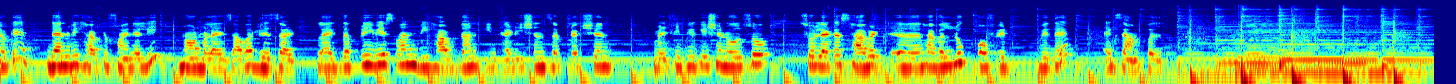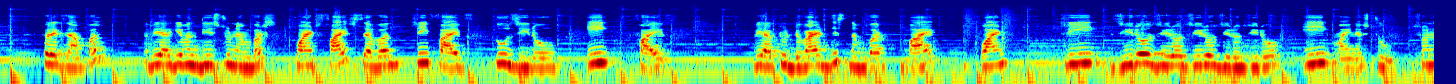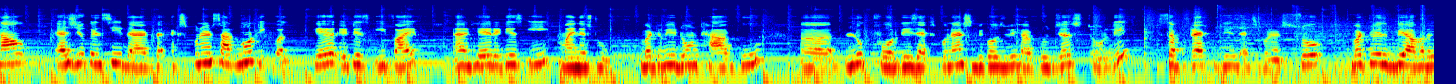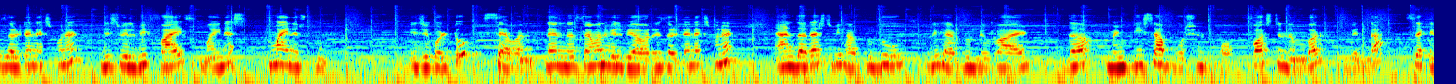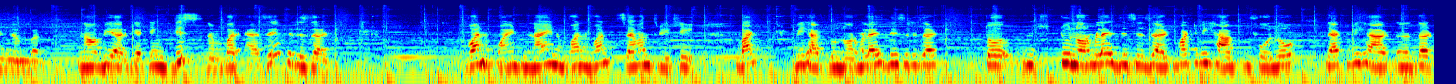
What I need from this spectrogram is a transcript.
okay then we have to finally normalize our result. Like the previous one we have done in addition subtraction multiplication also. So let us have it uh, have a look of it with an example. For example we are given these two numbers 0.573520e5 we have to divide this number by 0.573520 3000000e minus 2. So now as you can see that the exponents are not equal. Here it is e5 and here it is e minus 2. But we don't have to uh, look for these exponents because we have to just only subtract these exponents. So what will be our resultant exponent? This will be 5 minus minus 2 is equal to 7 then the 7 will be our resultant exponent and the rest we have to do we have to divide the mantissa portion of first number with the second number. Now we are getting this number as a result. 1.911733 but we have to normalize this result. To, to normalize this result what we have to follow that we have uh, that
